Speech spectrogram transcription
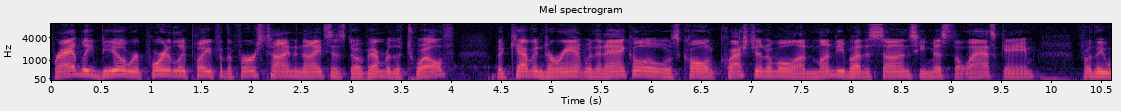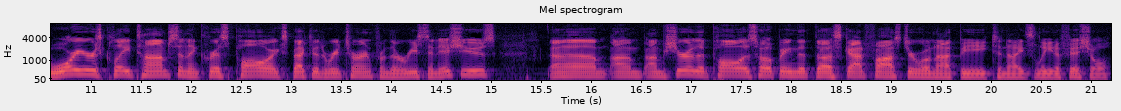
Bradley Beal reportedly played for the first time tonight since November the 12th, but Kevin Durant with an ankle was called questionable on Monday by the Suns. He missed the last game. For the Warriors, Klay Thompson and Chris Paul are expected to return from their recent issues. Um, I'm, I'm, sure that Paul is hoping that uh, Scott Foster will not be tonight's lead official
